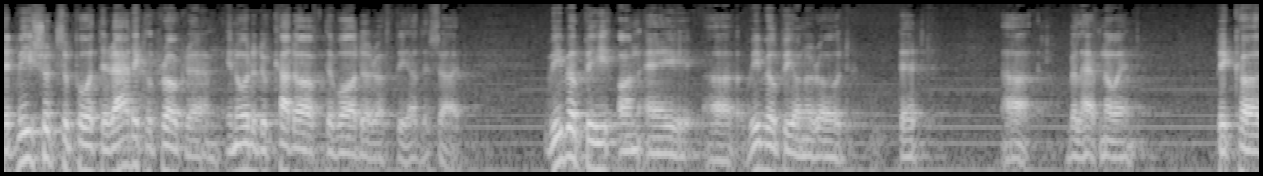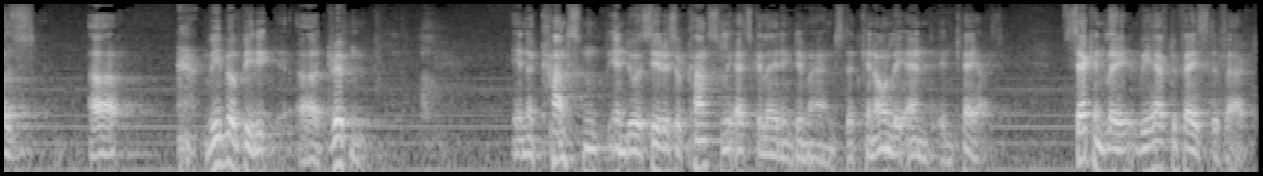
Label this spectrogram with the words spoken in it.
that we should support the radical program in order to cut off the water of the other side, we will be on a, uh, we will be on a road that uh, will have no end because uh, we will be uh, driven in a constant, into a series of constantly escalating demands that can only end in chaos. Secondly, we have to face the fact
